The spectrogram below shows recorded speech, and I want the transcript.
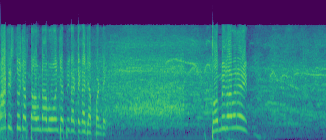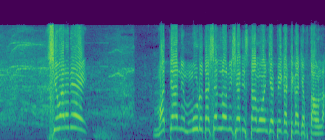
మాటిస్తూ చెప్తా ఉన్నాము అని చెప్పి గట్టిగా చెప్పండి. తొమ్మిదవది చివరిది మద్యాన్ని మూడు దశల్లో నిషేధిస్తాము అని చెప్పి గట్టిగా చెప్తా ఉన్నా.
